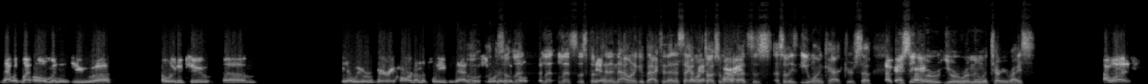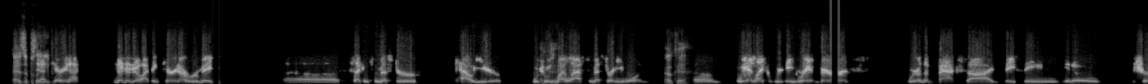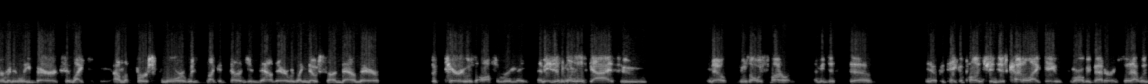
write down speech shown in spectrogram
that was my home, and as you uh, alluded to, um, you know, we were very hard on the plebes as oh, sort of. So let, let, let's, let's put a pin in that. I want to get back to that in a second. Okay. I want to talk some more right. about this, some of these E1 characters. So, okay. you said All you right. were you were rooming with Terry Rice. I was as a plebe. Yeah, Terry and I. No, no, no. I think Terry and I were roommates uh, second semester cow year, which okay. was my last semester in E1. Okay. Um, we had like in Grant Barracks, we are on the back side facing, you know, Sherman and Lee Barracks, and like on the first floor, it was like a dungeon down there. It was like no sun down there. But Terry was an awesome roommate. I mean, just one of those guys who, you know, he was always smiling. I mean, just uh, you know, could take a punch and just kind of like, hey, tomorrow will be better. And so that was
